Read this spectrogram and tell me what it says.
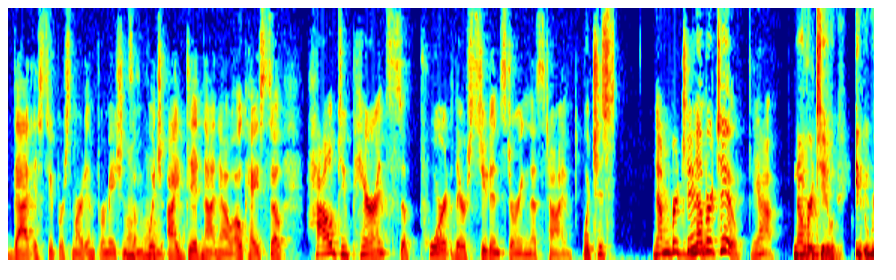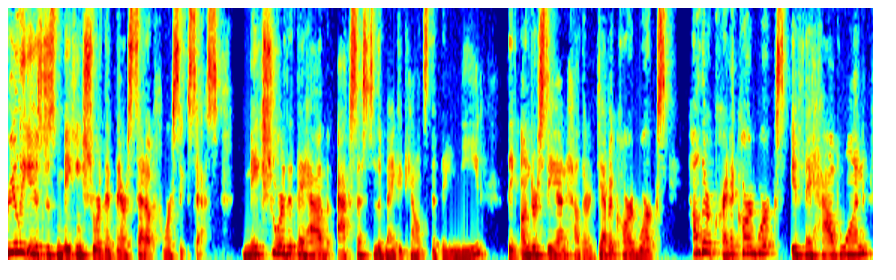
that is super smart information, some mm-hmm. of which I did not know. Okay, so how do parents support their students during this time? Which is number two. Number two. Yeah. Number two, it really is just making sure that they're set up for success. Make sure that they have access to the bank accounts that they need. They understand how their debit card works, how their credit card works, if they have one.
